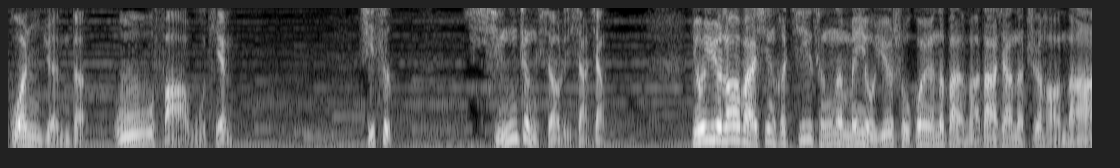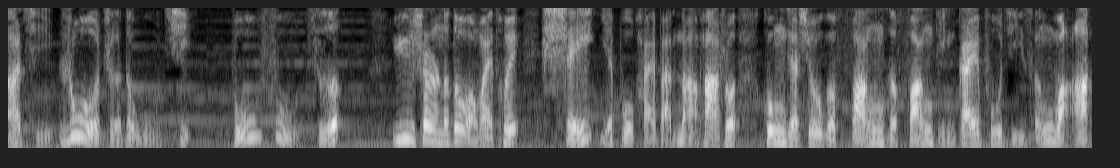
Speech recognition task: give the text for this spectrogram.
官员的无法无天。其次，行政效率下降。由于老百姓和基层呢没有约束官员的办法，大家呢只好拿起弱者的武器，不负责，遇事儿呢都往外推，谁也不拍板，哪怕说公家修个房子，房顶该铺几层瓦，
